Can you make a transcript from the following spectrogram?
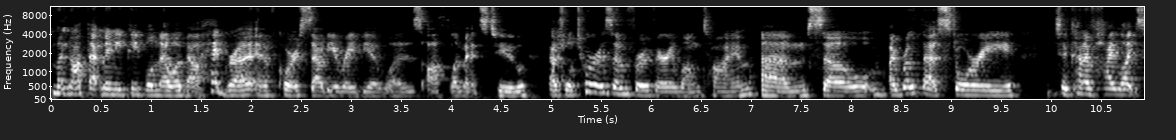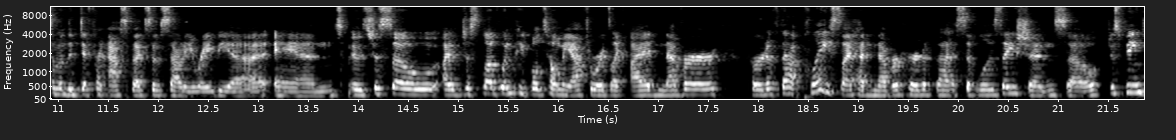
but not that many people know about Hegra. And of course, Saudi Arabia was off limits to casual tourism for a very long time. Um, so I wrote that story to kind of highlight some of the different aspects of Saudi Arabia. And it was just so, I just love when people tell me afterwards, like, I had never heard of that place. I had never heard of that civilization. So just being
